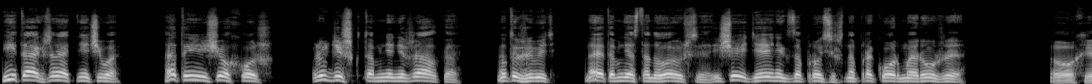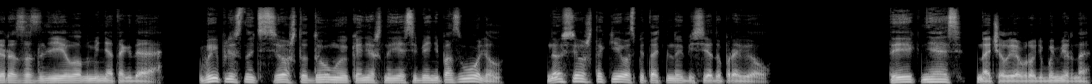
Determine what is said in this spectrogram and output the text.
И так жрать нечего. А ты еще хошь. Людишек-то мне не жалко. Но ты же ведь на этом не остановишься. Еще и денег запросишь на прокорм и оружие». Ох, и разозлил он меня тогда. Выплеснуть все, что думаю, конечно, я себе не позволил, но все ж таки воспитательную беседу провел. «Ты, князь», — начал я вроде бы мирно,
